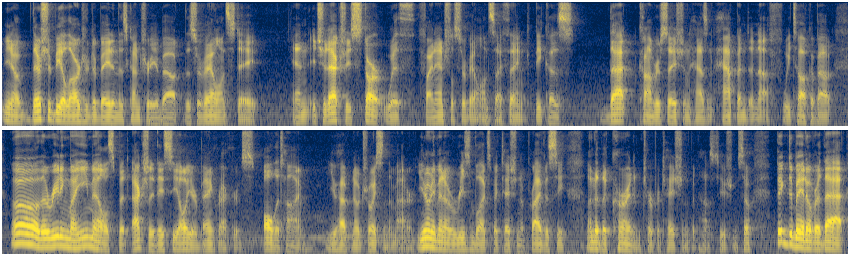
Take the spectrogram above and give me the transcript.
you know, there should be a larger debate in this country about the surveillance state, and it should actually start with financial surveillance, I think, because that conversation hasn't happened enough. We talk about, oh, they're reading my emails, but actually they see all your bank records all the time. You have no choice in the matter. You don't even have a reasonable expectation of privacy under the current interpretation of the Constitution. So, big debate over that.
